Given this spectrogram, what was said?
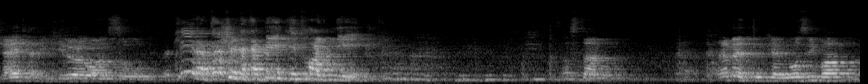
Sejtheti, kiről van szó. Kérem, tessék nekem békét hagyni! Aztán elmentünk egy moziba.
